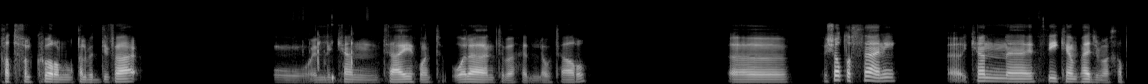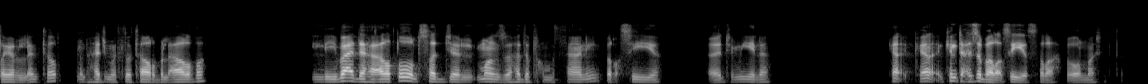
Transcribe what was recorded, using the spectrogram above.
خطف الكرة من قلب الدفاع. واللي كان تايه ولا انتبه لوتارو. في الشوط الثاني كان في كم هجمة خطيرة للإنتر من هجمة لوتارو بالعارضة. اللي بعدها على طول سجل مونزا هدفهم الثاني برأسية جميلة. كنت أحسبها رأسية الصراحة أول ما شفتها.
